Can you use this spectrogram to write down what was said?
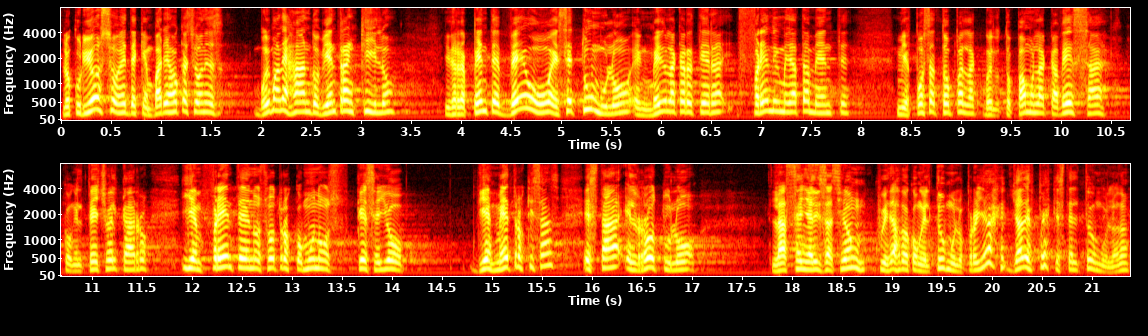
Lo curioso es de que en varias ocasiones voy manejando bien tranquilo y de repente veo ese túmulo en medio de la carretera, freno inmediatamente, mi esposa topa la, bueno, topamos la cabeza con el techo del carro y enfrente de nosotros como unos, qué sé yo, 10 metros quizás, está el rótulo, la señalización, cuidado con el túmulo, pero ya, ya después que está el túmulo, ¿no?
